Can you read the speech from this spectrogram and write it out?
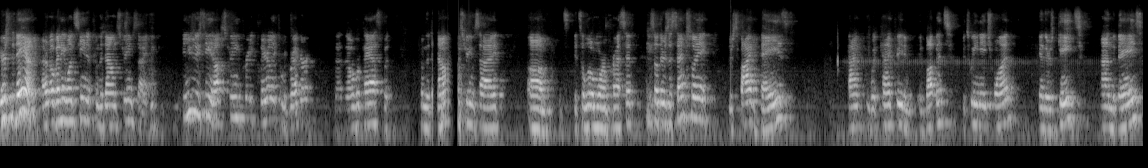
here's the dam. I don't know if anyone's seen it from the downstream side. You can usually see it upstream pretty clearly from McGregor, the, the overpass, but from the downstream side, um, it's, it's a little more impressive. So there's essentially, there's five bays with concrete ab- abutments between each one, and there's gates on the bays.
